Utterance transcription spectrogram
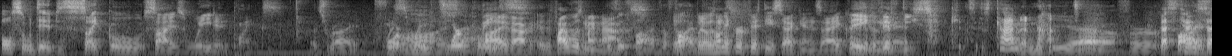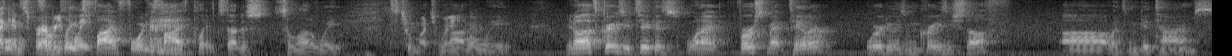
also did psycho size weighted planks. That's right. Four Was- plates. four stacked. plates. five ac- five was my max it five? The It- five but it was only plates. for 50 seconds i couldn't Hey, do the 50 minute. seconds is kind of nuts. Yeah, for That's 10 five, seconds for every plates, plate. Five forty-five plates. That is, it's a lot of weight. It's too much weight. A lot of weight. You know, that's crazy too, because when I first met Taylor, we were doing some crazy stuff. Uh, with some good times.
